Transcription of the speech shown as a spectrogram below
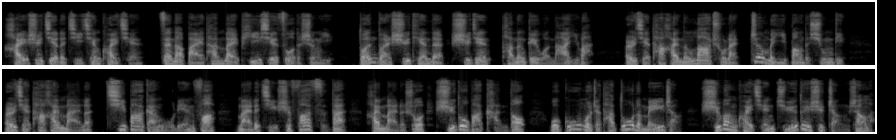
还是借了几千块钱，在那摆摊卖皮鞋做的生意。短短十天的时间，他能给我拿一万，而且他还能拉出来这么一帮的兄弟，而且他还买了七八杆五连发，买了几十发子弹，还买了说十多把砍刀。我估摸着他多了没整。十万块钱绝对是整上了，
